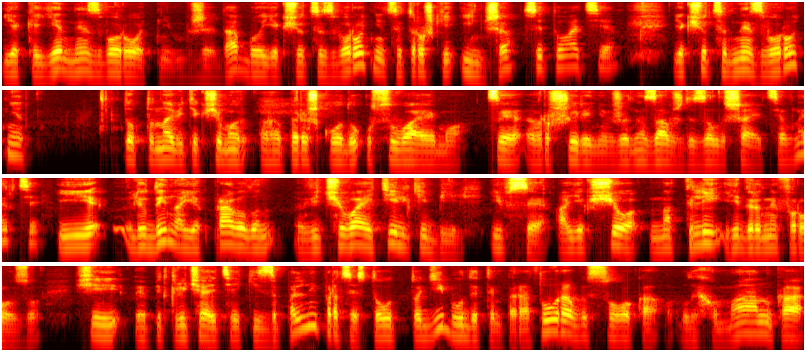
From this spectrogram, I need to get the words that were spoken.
яке є незворотнім вже. Да? Бо якщо це зворотнє, це трошки інша ситуація. Якщо це незворотнє, тобто навіть якщо ми е, перешкоду усуваємо, це розширення вже назавжди залишається в нирці, і людина, як правило, відчуває тільки біль і все. А якщо на тлі гідронефрозу ще й е, підключається якийсь запальний процес, то от тоді буде температура висока, лихоманка,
